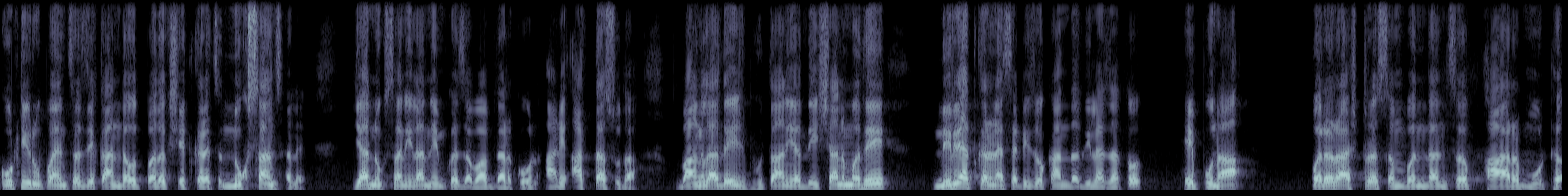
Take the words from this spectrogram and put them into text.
कोटी रुपयांचं जे कांदा उत्पादक शेतकऱ्याचं नुकसान झालंय या नुकसानीला नेमकं जबाबदार कोण? आणि आता सुद्धा बांगलादेश भूतान या देशांमध्ये निर्यात करण्यासाठी जो कांदा दिला जातो हे पुन्हा परराष्ट्र संबंधांचं फार मोठं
